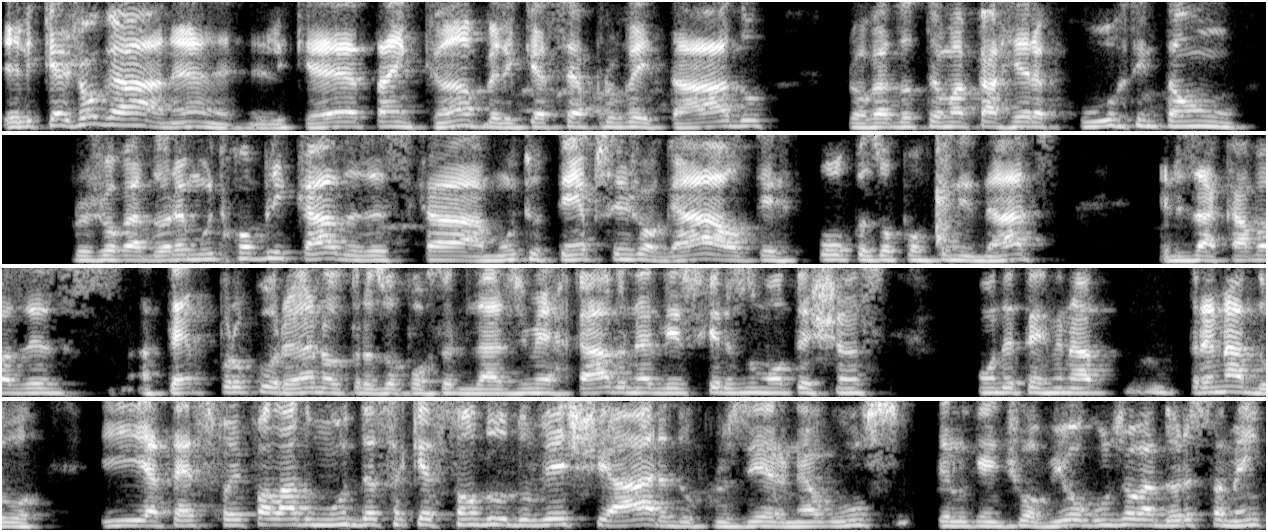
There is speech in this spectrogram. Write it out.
ele quer jogar, né? Ele quer estar tá em campo, ele quer ser aproveitado. O jogador tem uma carreira curta, então para o jogador é muito complicado, às vezes, ficar muito tempo sem jogar ou ter poucas oportunidades. Eles acabam, às vezes, até procurando outras oportunidades de mercado, né? Visto que eles não vão ter chance com um determinado treinador. E até se foi falado muito dessa questão do, do vestiário do Cruzeiro, né? Alguns, pelo que a gente ouviu, alguns jogadores também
